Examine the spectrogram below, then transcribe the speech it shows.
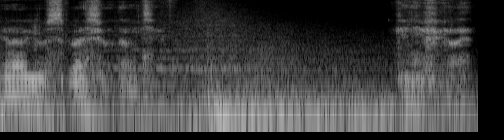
You know you're special, don't you? Can you feel it?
